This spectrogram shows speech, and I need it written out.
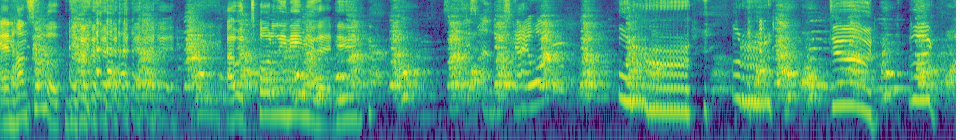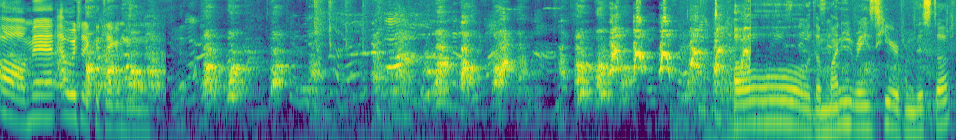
and Han Solo. I would totally name you that, dude. What's this one? Luke Skywalker? Dude, look. Oh man, I wish I could take him home. Oh, the money raised here from this stuff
